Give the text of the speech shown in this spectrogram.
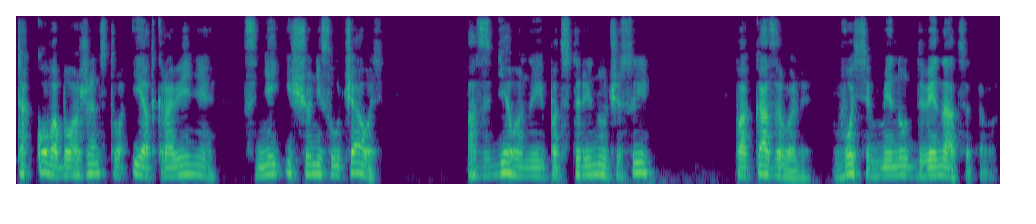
Такого блаженства и откровения с ней еще не случалось, а сделанные под старину часы показывали восемь минут двенадцатого.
